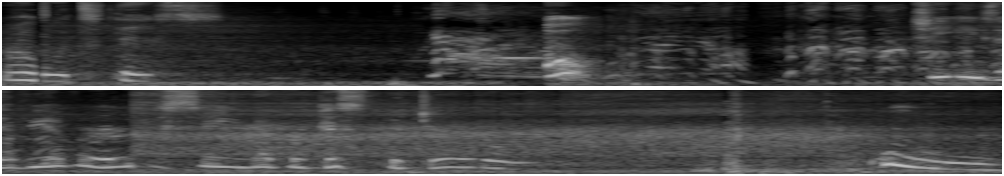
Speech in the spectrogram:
Oh, what's this? Oh! Jeez, have you ever heard the saying, never kiss the turtle? Ooh.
